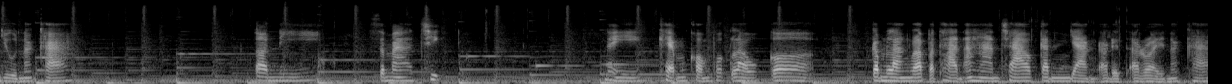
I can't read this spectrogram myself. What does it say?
อยู่นะคะ ตอนนี้สมาชิก ในแคมป์ของพวกเราก็กำลังรับประทานอาหารเช้ากันอย่างอร่อยอร่อยๆนะคะ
